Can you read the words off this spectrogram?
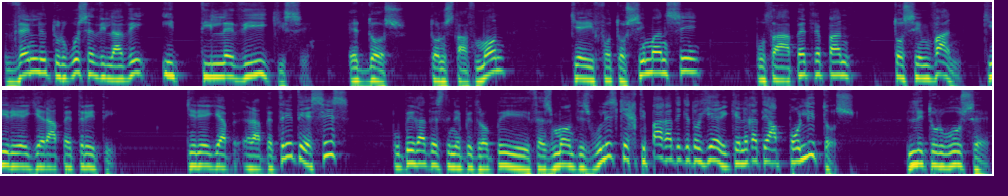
δεν λειτουργούσε δηλαδή η τηλεδιοίκηση εντός των σταθμών και η φωτοσήμανση που θα απέτρεπαν το συμβάν. Κύριε Γεραπετρίτη. Κύριε Γεραπετρίτη εσείς που πήγατε στην Επιτροπή Θεσμών της Βουλής και χτυπάγατε και το χέρι και λέγατε απολύτως λειτουργούσε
